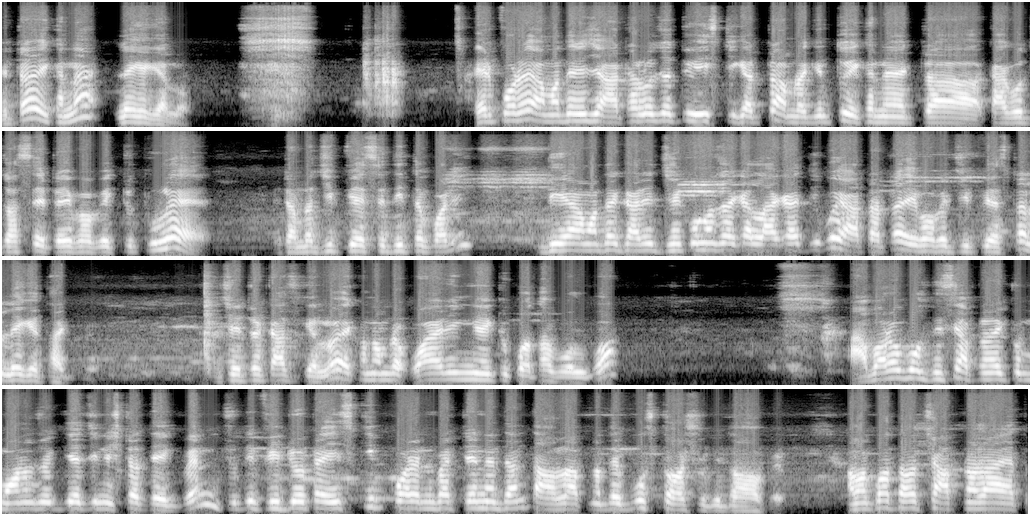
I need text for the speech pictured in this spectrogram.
এটা এখানে লেগে গেল। এরপরে আমাদের এই যে আঠালো জাতীয় স্টিকারটা আমরা কিন্তু এখানে একটা কাগজ আছে এটা এইভাবে একটু তুলে এটা আমরা জিপিএস এ দিতে পারি। দিয়ে আমাদের গাড়ির যে কোনো জায়গায় লাগাই দিব আটাটা এভাবে জিপিএসটা লেগে থাকবে। আচ্ছা, এটার কাজ গেল। এখন আমরা ওয়ারিং নিয়ে একটু কথা বলব। আবারও বলতেছি আপনারা একটু মনোযোগ দিয়ে জিনিসটা দেখবেন। যদি ভিডিওটা স্কিপ করেন বা টেনে দেন তাহলে আপনাদের বুঝতে অসুবিধা হবে। আমার কথা হচ্ছে আপনারা এত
